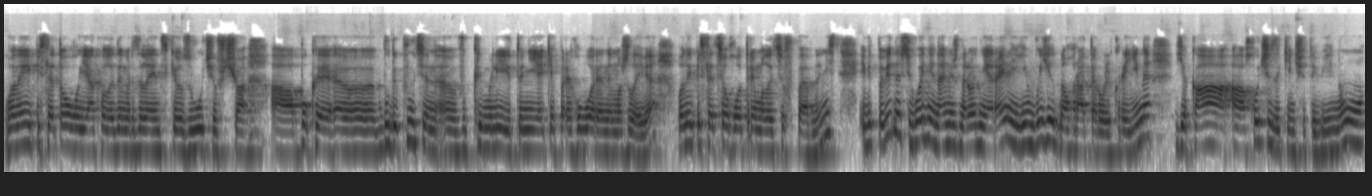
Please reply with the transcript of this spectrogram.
Вони після того, як Володимир Зеленський озвучив, що а, поки е, буде Путін е, в Кремлі, то ніякі переговори неможливі. Вони після цього отримали цю впевненість. І відповідно сьогодні на міжнародній арені їм вигідно грати роль країни, яка а, хоче закінчити війну,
